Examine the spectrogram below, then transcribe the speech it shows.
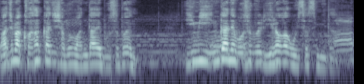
마지막 거상까지 잡은 완다의 모습은 이미 인간의 모습을 잃어가고 있었습니다.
